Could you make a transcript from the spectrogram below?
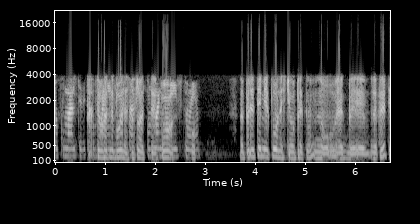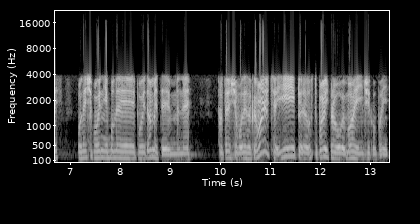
документи від Це вас компанії не «Форса», стосуватися компанія по- не існує? Ну, перед тим, як повністю прик- ну, якби закритись, вони ще повинні були повідомити мене про те, що вони закриваються і переуступають право вимоги іншій компанії.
